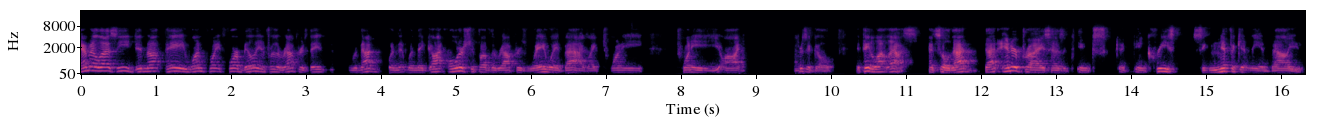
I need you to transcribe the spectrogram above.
MLSE did not pay 1.4 billion for the Raptors. They when that when they, when they got ownership of the Raptors way way back, like 20 20 odd years ago, they paid a lot less. And so that that enterprise has in, increased significantly in value.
